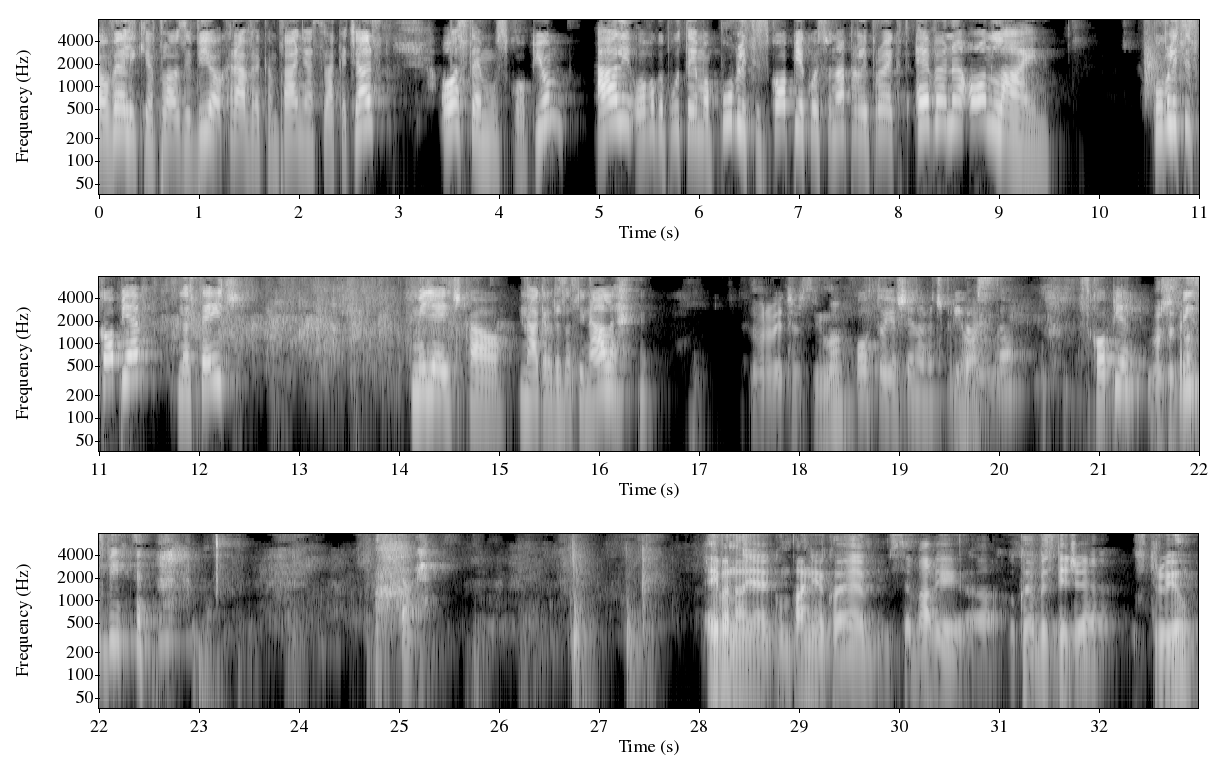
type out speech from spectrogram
Evo, veliki aplauz je bio, hrabra kampanja, svaka čast. Ostajemo u Skopju, ali ovoga puta imamo publici Skopje koji su napravili projekt Evana Online. Publici Skopje, na stage. Miljević kao nagrada za finale. Dobro večer svima. O, to je još jedan već prije ostao. Skopje, Može frisbee. Evana je kompanija koja se bavi, uh, koja obezbeđuje struju, uh,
